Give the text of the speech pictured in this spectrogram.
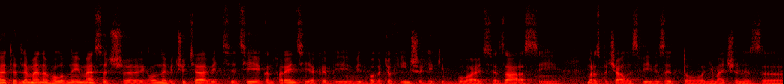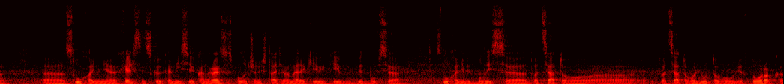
знаєте, для мене головний меседж е, і головне відчуття від цієї конференції, як і від багатьох інших, які відбуваються зараз. І ми розпочали свій візит до Німеччини з е, слухань Хельсінської комісії Конгресу Сполучених Штатів Америки, який відбувся. Слухання відбулися 20, е, 20 лютого у вівторок е,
